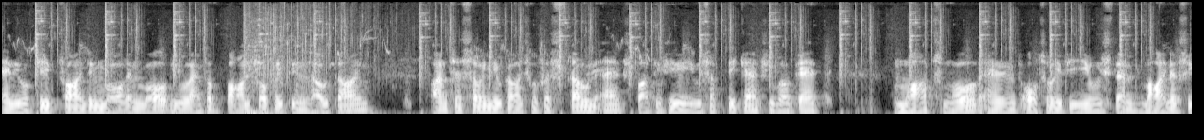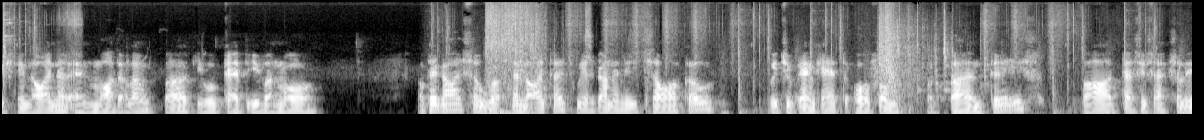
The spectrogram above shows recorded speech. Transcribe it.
and you'll keep finding more and more. You'll have a bunch of it in no time. I'm just showing you guys with a stone axe but if you use a pickaxe you will get much more and also if you use the miner 69er and motherlode perk you will get even more. Okay guys so with the nitrate we're gonna need charcoal which you can get all from burn trees but this is actually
